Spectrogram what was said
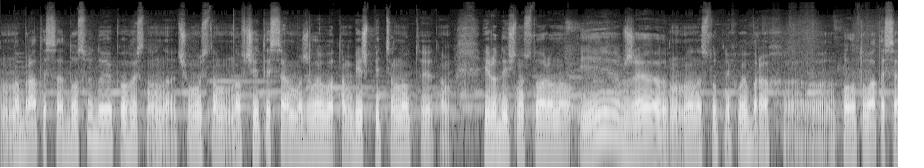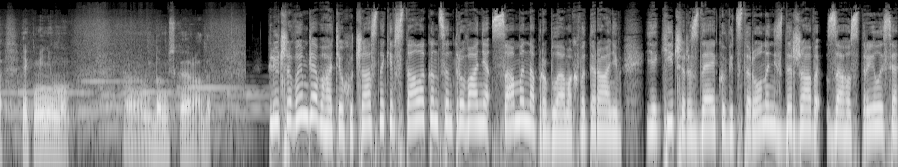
набратися досвіду якогось, ну, чомусь там навчитися, можливо, там більш підтягнути там, юридичну сторону, і вже на наступних виборах е, балотуватися як мінімум е, до міської ради. Ключовим для багатьох учасників стало концентрування саме на проблемах ветеранів, які через деяку відстороненість держави загострилися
